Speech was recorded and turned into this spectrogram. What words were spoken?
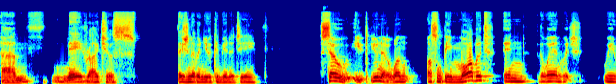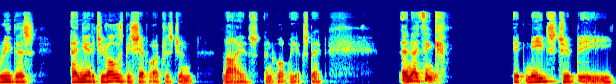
um, made righteous, vision of a new community. So, you, you know, one mustn't be morbid in the way in which we read this, and yet it should always be shape of our Christian lives and what we expect. And I think it needs to be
